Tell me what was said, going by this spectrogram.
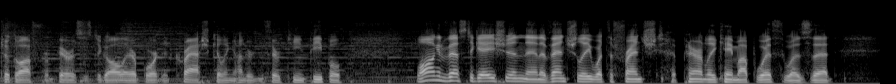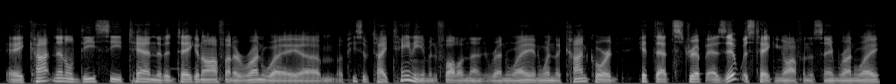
took off from Paris's de Gaulle airport and it crashed, killing 113 people. Long investigation, and eventually, what the French apparently came up with was that a Continental DC 10 that had taken off on a runway, um, a piece of titanium had fallen on that runway, and when the Concorde hit that strip as it was taking off on the same runway,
